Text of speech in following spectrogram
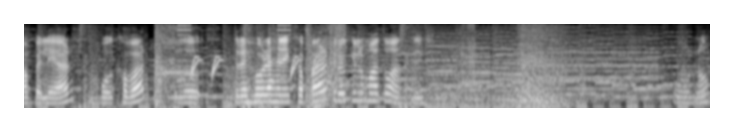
A pelear. Puedo escapar. tres horas en escapar. Creo que lo mato antes. ¿O no?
